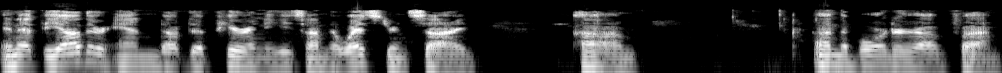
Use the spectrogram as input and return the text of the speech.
And at the other end of the Pyrenees on the western side, um, on the border of um,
